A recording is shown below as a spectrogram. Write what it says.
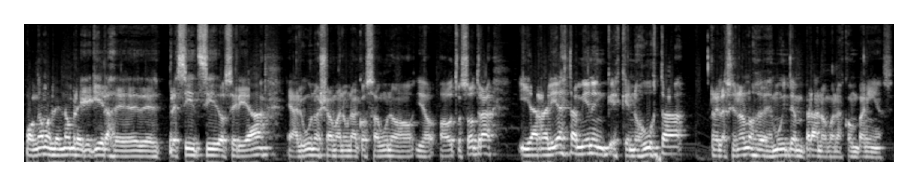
pongámosle el nombre que quieras de, de Presid, SID o Serie A, eh, algunos llaman una cosa a uno y a, otros otra, y la realidad es también en que, es que nos gusta relacionarnos desde muy temprano con las compañías.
